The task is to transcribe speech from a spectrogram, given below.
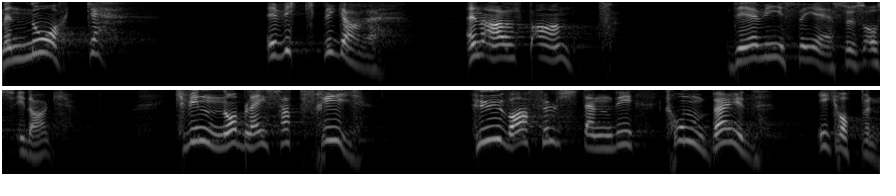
Men noe er viktigere enn alt annet. Det viser Jesus oss i dag. Kvinna ble satt fri. Hun var fullstendig krumbøyd i kroppen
